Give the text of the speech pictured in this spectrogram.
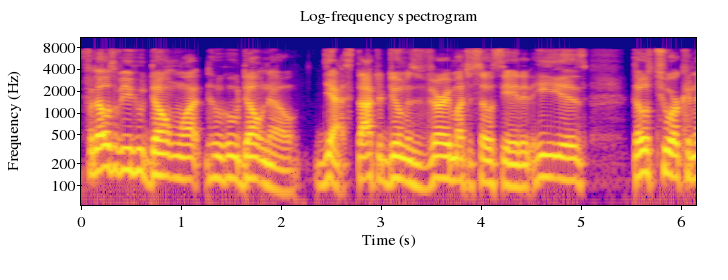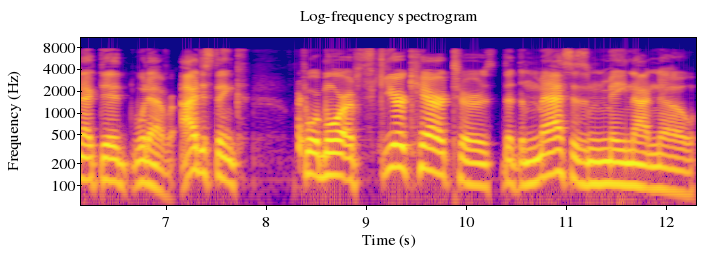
for those of you who don't want who who don't know, yes, Doctor Doom is very much associated. He is those two are connected, whatever. I just think for more obscure characters that the masses may not know,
